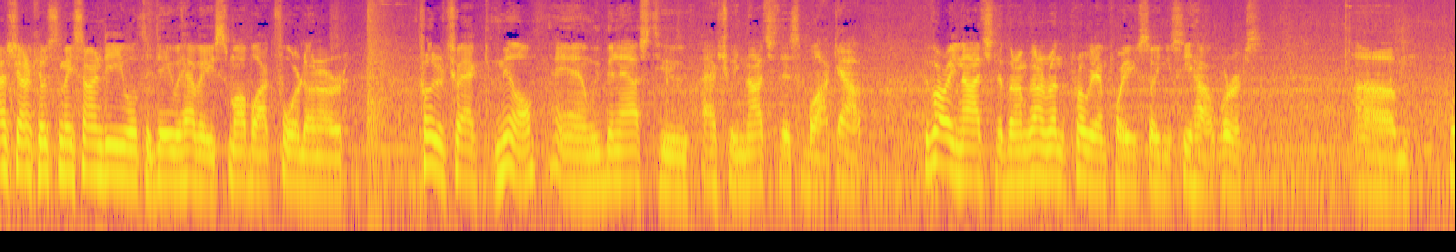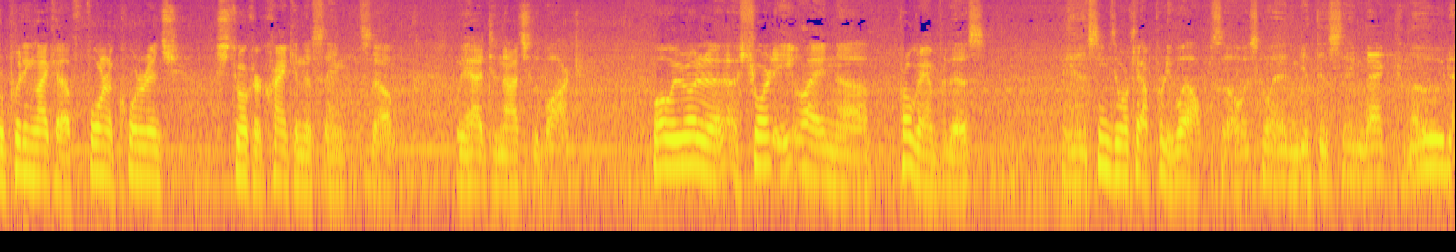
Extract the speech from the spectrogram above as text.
Hi, it's John Costa Mesa R&D. Well, today we have a small block Ford on our ProtoTRAK mill, and we've been asked to actually notch this block out. We've already notched it, but I'm going to run the program for you so you can see how it works. Um, we're putting like a four and a quarter inch stroker crank in this thing, so we had to notch the block. Well, we wrote a, a short eight line uh, program for this, and it seems to work out pretty well. So let's go ahead and get this thing back to mode.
